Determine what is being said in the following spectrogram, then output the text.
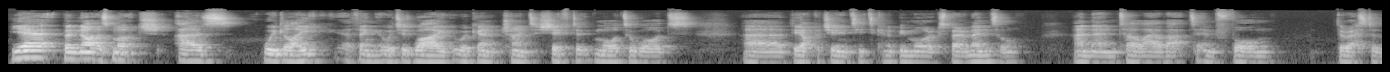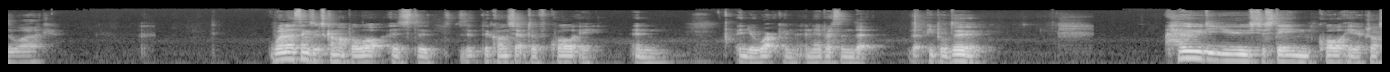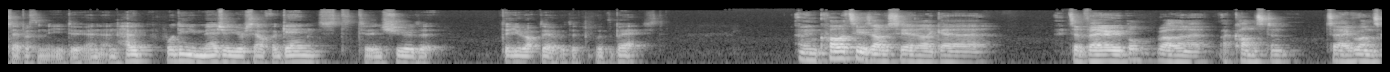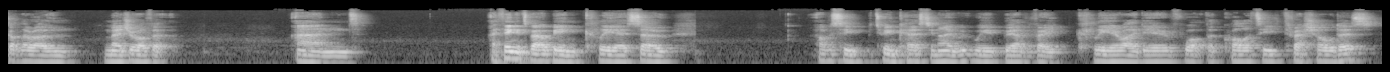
Yeah, but not as much as we'd like. I think, which is why we're kind of trying to shift it more towards uh, the opportunity to kind of be more experimental, and then to allow that to inform the rest of the work. One of the things that's come up a lot is the the, the concept of quality in in your work and, and everything that, that people do. How do you sustain quality across everything that you do, and, and how what do you measure yourself against to ensure that, that you're up there with the with the best? I mean, quality is obviously like a it's a variable rather than a, a constant. So everyone's got their own measure of it, and I think it's about being clear. So obviously between Kirsty and I, we, we have a very clear idea of what the quality threshold is.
